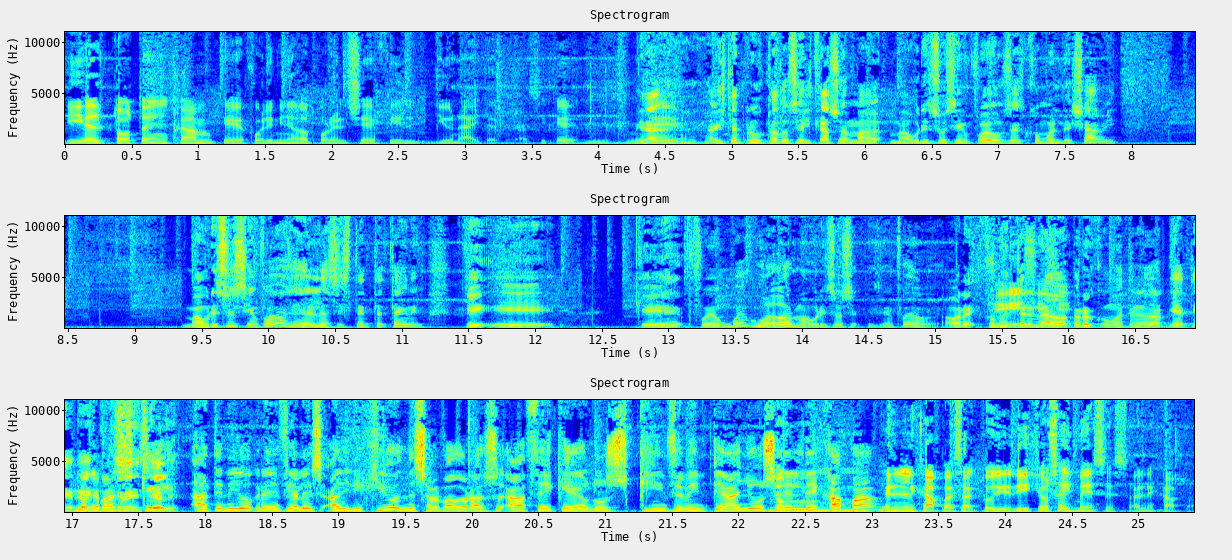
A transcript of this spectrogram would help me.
Y el Tottenham, que fue eliminado por el Sheffield United. Así que. Mira, eh, ahí están preguntando si el caso de Ma- Mauricio Cienfuegos es como el de Xavi. Mauricio Cienfuegos es el asistente técnico, que, eh, que fue un buen jugador, Mauricio Cienfuegos. Ahora, como Sí, entrenador, sí, sí. pero como entrenador ya tiene Lo que pasa es credenciales. que ha tenido credenciales, ha dirigido en El Salvador hace- que unos 15, 20 años no, en el Nejapa. En el Nejapa, exacto. Dirigió seis meses al Nejapa.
